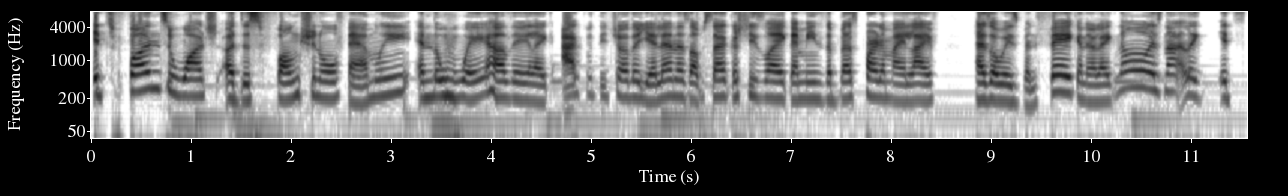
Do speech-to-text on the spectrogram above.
it's fun to watch a dysfunctional family and the way how they like act with each other. Yelena's upset because she's like, that means the best part of my life has always been fake, and they're like, no, it's not. Like it's,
